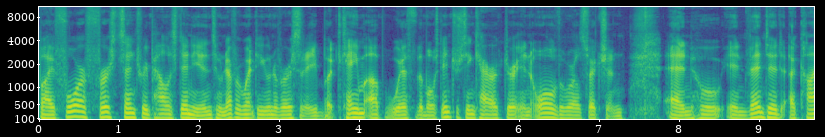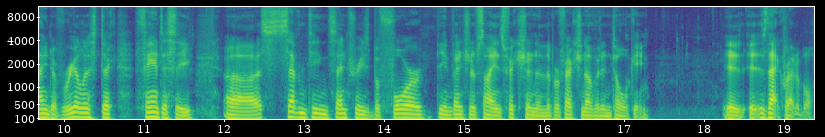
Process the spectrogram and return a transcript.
by four first century Palestinians who never went to university but came up with the most interesting character in all of the world's fiction and who invented a kind of realistic fantasy uh, 17 centuries before the invention of science fiction and the perfection of it in Tolkien. Is, is that credible?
